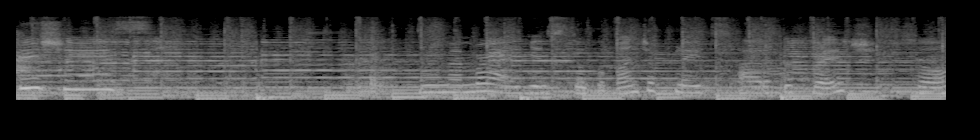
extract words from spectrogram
Dishes. Remember, I just took a bunch of plates out of the fridge, so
